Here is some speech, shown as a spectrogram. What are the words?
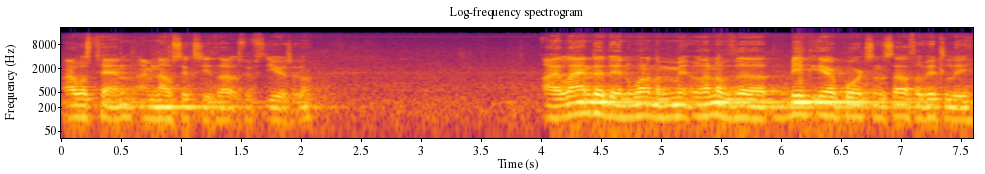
I was 10, I'm now 60, that was 50 years ago. I landed in one of the, one of the big airports in the south of Italy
